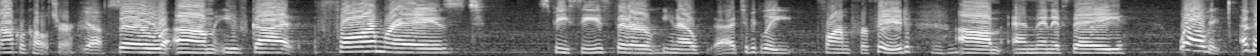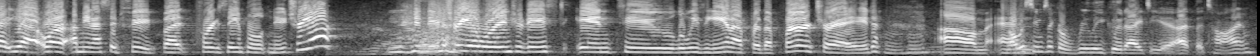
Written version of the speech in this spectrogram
Aquaculture. Yeah. So um, you've got farm-raised species that are, you know, uh, typically farmed for food, um, and then if they, well, Okay. okay, yeah, or I mean, I said food, but for example, nutria. nutria were introduced into Louisiana for the fur trade, um, and It always seems like a really good idea at the time.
